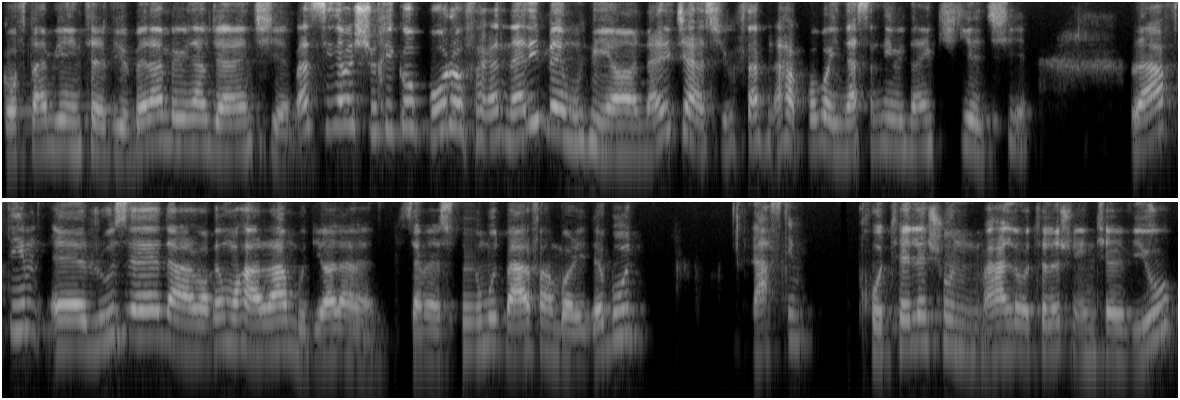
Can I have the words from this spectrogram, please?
گفتم یه interview برم ببینم جریان چیه. بعد سینا به شوخی گفت برو فقط نری بمونی ها. نری جذب گفتم نه بابا این اصلا نمی‌دونن کیه چیه. رفتیم روز در واقع محرم بود. یادمه. زمستون بود برفم باریده بود. رفتیم هتلشون محل هتلشون interview.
